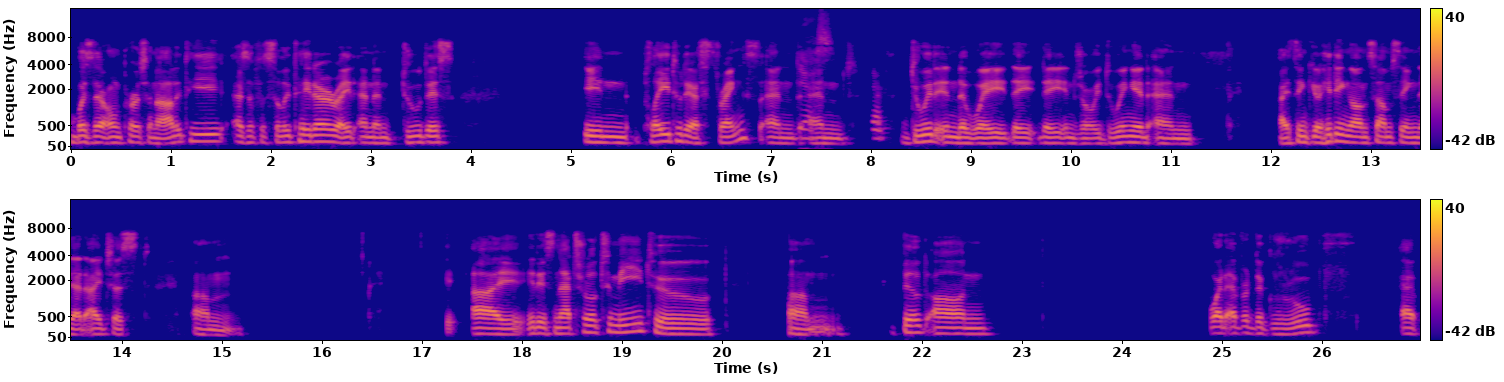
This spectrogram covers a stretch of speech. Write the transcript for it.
with their own personality as a facilitator right and then do this in play to their strengths and Yes. and Yes. do it in the way they they enjoy doing it and i think you're hitting on something that i just um I it is natural to me to um, build on whatever the group at,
